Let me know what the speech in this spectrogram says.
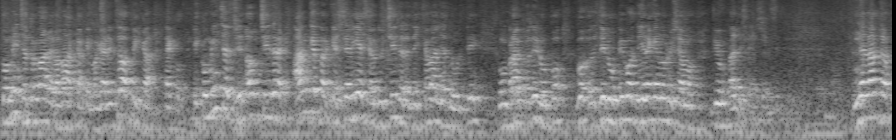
comincia a trovare la vacca che magari zoppica ecco, e comincia a uccidere anche perché se riesce ad uccidere dei cavalli adulti un branco di, lupo, di lupi vuol dire che non riusciamo più a difendersi nell'altra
